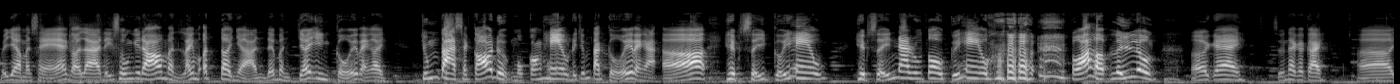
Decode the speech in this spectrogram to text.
Bây giờ mình sẽ gọi là đi xuống dưới đó mình lấy một ít tơ nhện để mình chế yên cưỡi bạn ơi. Chúng ta sẽ có được một con heo để chúng ta cưỡi bạn ạ. À. ờ hiệp sĩ cưỡi heo hiệp sĩ Naruto cưỡi heo. Quá hợp lý luôn. Ok xuống đây coi coi. À,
